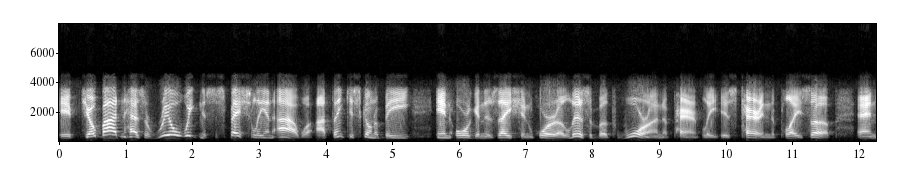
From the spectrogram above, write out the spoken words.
If Joe Biden has a real weakness, especially in Iowa, I think it's going to be in organization where Elizabeth Warren apparently is tearing the place up, and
